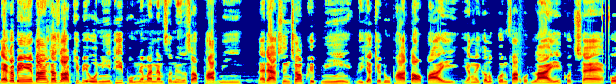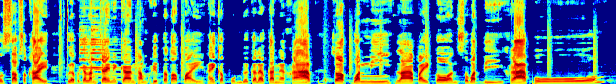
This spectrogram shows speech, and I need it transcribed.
และก็เป็นไงบ้างครับสำหรับคลิปวิดีโอนี้ที่ผมเนี่ยมานำเสนอสับพาร์ทนี้ และหากชื่นชอบคลิปนี้ หรืออยากจะดูพาร์ทต่อไป ยังไงก็รบกวนฝากกดไลค์กดแชร์ กด Subscribe เพื่อเป็นกำลังใจในการทำคลิปต่อๆไป ให้กับผมด้วยกันแล้วกันนะครับสำหรับวันนี้ลาไปก่อน สวัสดีครับผม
